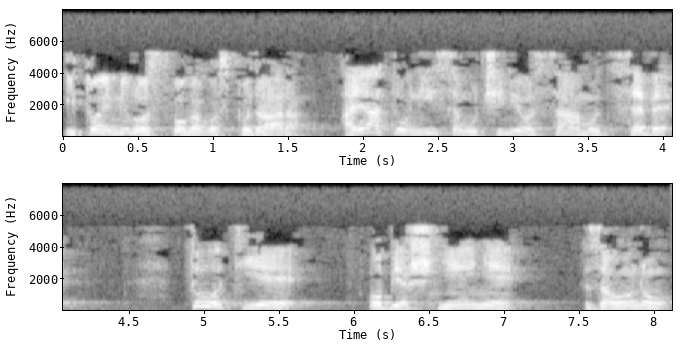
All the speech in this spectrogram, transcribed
i to je milost tvoga gospodara. A ja to nisam učinio sam od sebe. To ti je objašnjenje za ono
